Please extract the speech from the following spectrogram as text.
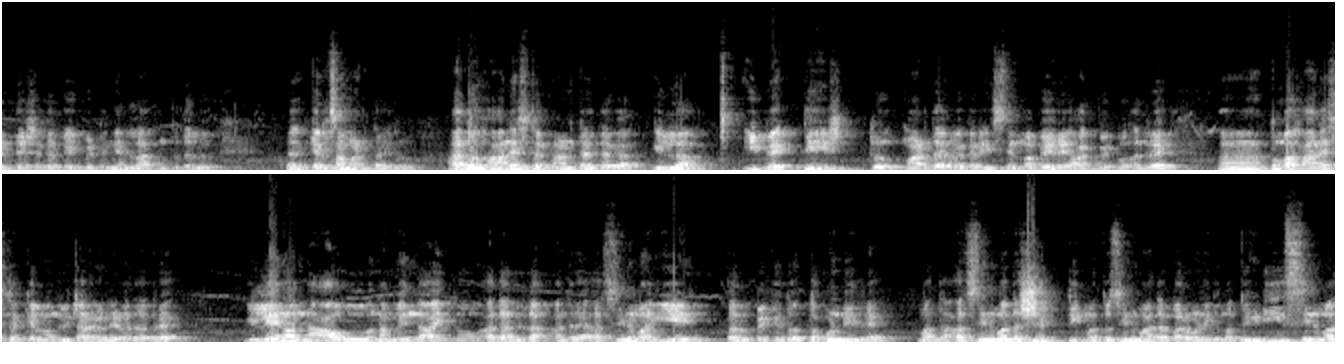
ನಿರ್ದೇಶಕರು ಬೇಕ್ಬಿಟ್ಟು ಬಿಟ್ಟು ಎಲ್ಲ ಹಂತದಲ್ಲೂ ಕೆಲಸ ಮಾಡ್ತಾ ಇದ್ರು. ಅದು ಹಾನೆಸ್ಟ್ ಆಗಿ ಕಾಣ್ತಾ ಇದ್ದಾಗ ಇಲ್ಲ. ಈ ವ್ಯಕ್ತಿ ಇಷ್ಟು ಮಾಡ್ತಾ ಇರ್ಬೇಕಾದ್ರೆ ಈ ಸಿನಿಮಾ ಬೇರೆ ಆಗ್ಬೇಕು. ಅಂದ್ರೆ ತುಂಬಾ ಹಾನೆಸ್ಟ್ ಆಗಿ ಕೆಲವೊಂದು ವಿಚಾರಗಳು ಹೇಳೋದಾದ್ರೆ, ಇಲ್ಲೇನೋ ನಾವು ನಮ್ಮಿಂದ ಆಯ್ತು, ಅದಲ್ಲ. ಅಂದ್ರೆ ಆ ಸಿನಿಮಾ ಏನ್ ತಲುಪಬೇಕಿದ್ದು ತಗೊಂಡಿದೆ. ಮತ್ತು ಆ ಸಿನಿಮಾದ ಶಕ್ತಿ ಮತ್ತು ಸಿನಿಮಾದ ಬರವಣಿಗೆ ಮತ್ತು ಇಡೀ ಸಿನಿಮಾ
